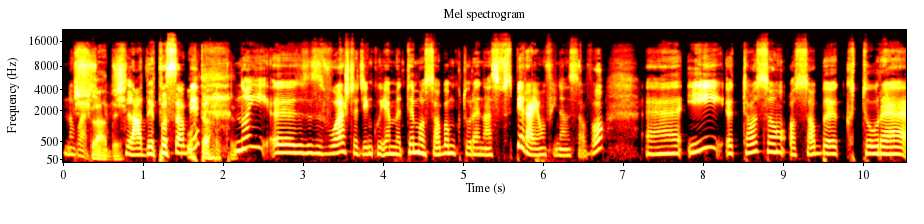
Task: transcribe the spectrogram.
no właśnie, Ślady. ślady po sobie. Utarte. No i zwłaszcza dziękujemy tym osobom, które nas wspierają finansowo. I to są osoby, które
